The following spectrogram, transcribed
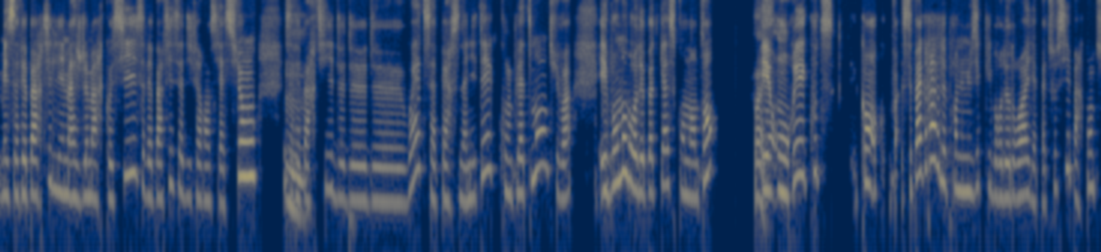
mais ça fait partie de l'image de marque aussi, ça fait partie de sa différenciation, ça fait mmh. partie de, de, de, ouais, de sa personnalité complètement, tu vois. Et bon nombre de podcasts qu'on entend, et on réécoute quand c'est pas grave de prendre une musique libre de droit, il n'y a pas de souci. Par contre,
